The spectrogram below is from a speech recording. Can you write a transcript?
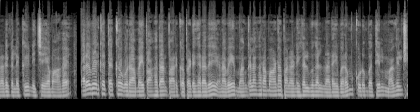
மீனராசிக்காரர்களுக்கு நிச்சயமாக வரவேற்கத்தக்க ஒரு அமைப்பாக தான் பார்க்கப்படுகிறது. எனவே மங்களகரமான பல நிகழ்வுகள் நடைபெறும். குடும்பத்தில் மகிழ்ச்சி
